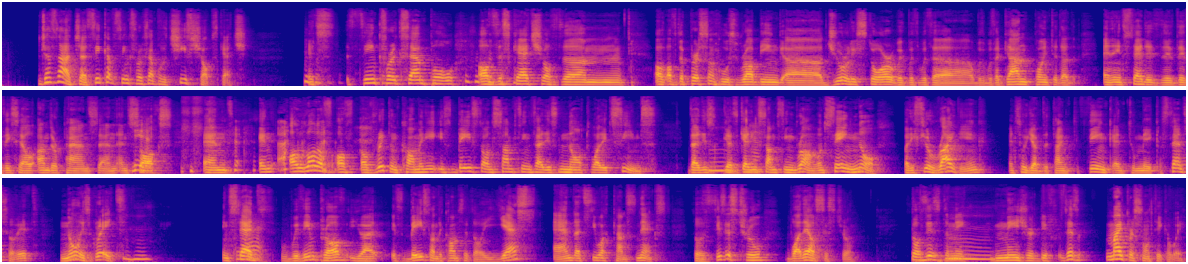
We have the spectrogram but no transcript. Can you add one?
Just that. Just think of think for example the cheese shop sketch. It's think for example of the sketch of the. Um, of, of the person who's robbing a jewelry store with, with, with, a, with, with a gun pointed at and instead it, they, they sell underpants and, and Yes. socks. And and a lot of, of, of written comedy is based on something that is not what it seems that is mm, just getting yeah. something wrong. On saying no but if you're writing and so you have the time to think and to make a sense of it no is great. Mm-hmm. Instead Yeah. with improv you are it's based on the concept of yes and let's see what comes next. So if this is true what else is true? So this is the ma- mm. major difference my personal takeaway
